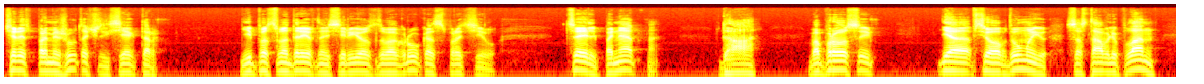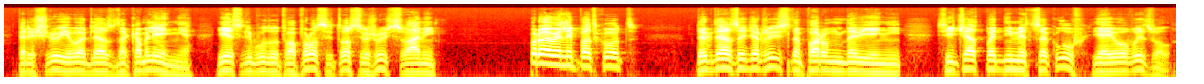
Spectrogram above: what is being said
через промежуточный сектор. И, посмотрев на серьезного Грука, спросил. Цель понятна? Да. Вопросы? Я все обдумаю, составлю план, перешлю его для ознакомления. Если будут вопросы, то свяжусь с вами. Правильный подход. Тогда задержись на пару мгновений. Сейчас поднимется клуб, я его вызвал.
